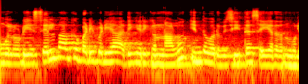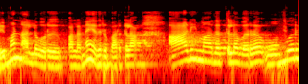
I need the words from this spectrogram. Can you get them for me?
உங்களுடைய செல்வாக்கு படிப்படியாக அதிகரிக்கணும்னாலும் இந்த ஒரு விஷயத்தை செய்கிறதன் மூலிமா நல்ல ஒரு பலனை எதிர்பார்க்கலாம். ஆடி மாதத்தில் வர ஒவ்வொரு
